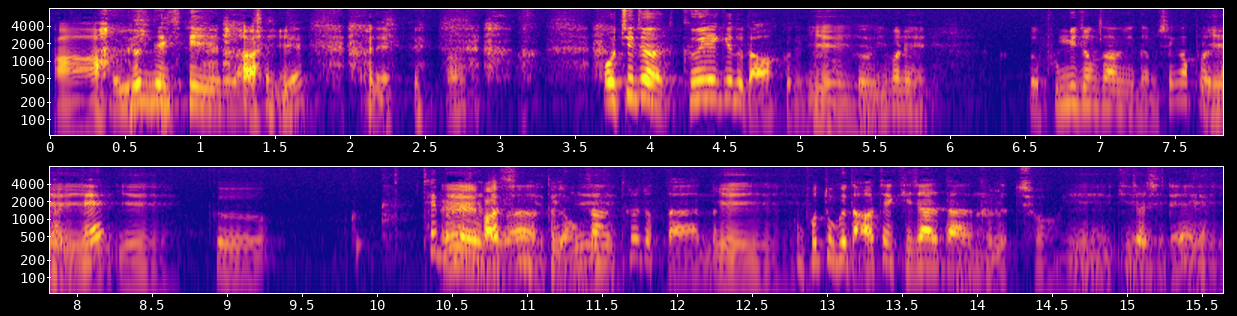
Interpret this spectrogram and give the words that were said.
아, 뭐 이런 얘기를 하셨는데. 네. 어? 어 진짜 그 얘기도 나왔거든요. 예, 예. 그 이번에 그 북미 정상회담 싱가포르에서 예, 할때 예, 그, 그 예, 태블릿에다가 맞습니다. 그 영상 예. 틀어줬다. 예, 예, 예. 보통 그 나왔잖아요 기자단. 그, 그렇죠. 예, 음, 예, 기자실에. 예,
